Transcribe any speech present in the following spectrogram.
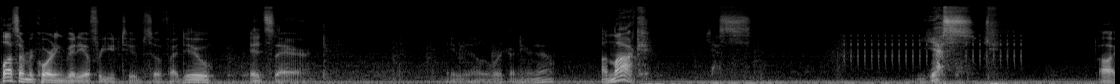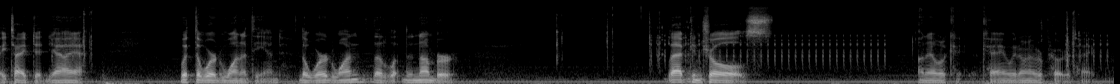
Plus, I'm recording video for YouTube, so if I do, it's there. Maybe that'll work on here now. Unlock. Yes. Yes. Oh, he typed it. Yeah, yeah. With the word one at the end. The word one, the, the number. Lab controls. Unable to, okay, we don't have a prototype.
